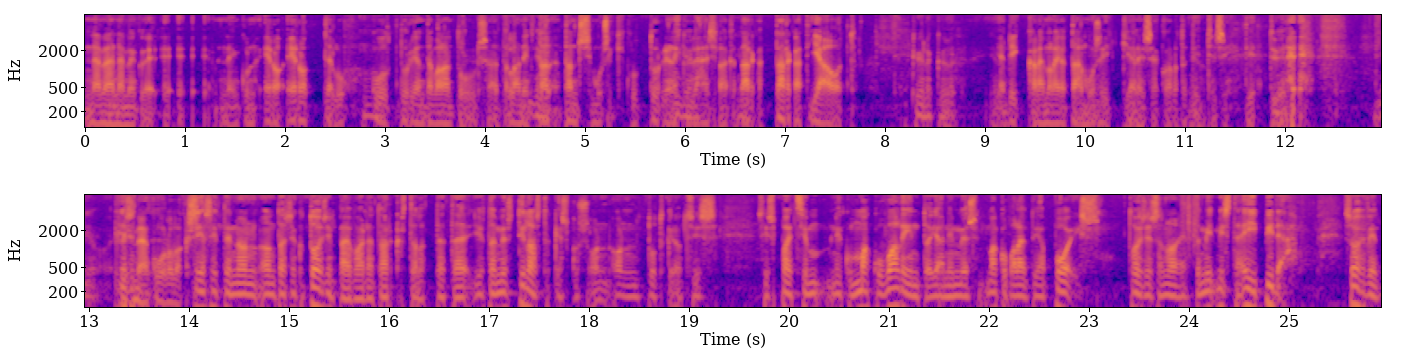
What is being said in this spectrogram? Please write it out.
nämä, nämä niin kuin ero, erottelukulttuuri on tavallaan tullut, jos ajatellaan niin ta, tanssimusiikkikulttuuria, niin kyllähän sillä on aika tarkat, tarkat jaot. Kyllä, kyllä. Ja dikkailemalla jotain musiikkia, niin sä korotat itsesi tiettyyn ryhmään kuuluvaksi. Ja sitten on, on taas niin toisinpäin voidaan tarkastella tätä, jota myös tilastokeskus on, on tutkinut, siis, siis paitsi niin kuin makuvalintoja, niin myös makuvalintoja pois. Toisin sanoen, että mistä ei pidä. Se on hyvin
